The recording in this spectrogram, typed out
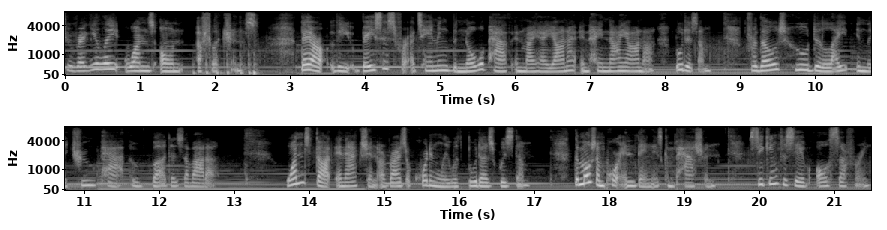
to regulate one's own afflictions. They are the basis for attaining the noble path in Mahayana and Hinayana Buddhism for those who delight in the true path of Bodhisattva. One's thought and action arise accordingly with Buddha's wisdom. The most important thing is compassion, seeking to save all suffering,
